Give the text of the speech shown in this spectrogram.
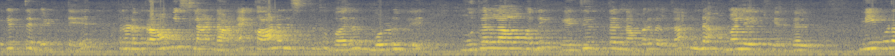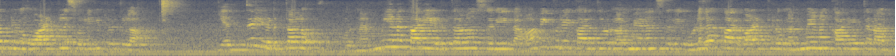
எகிப்தை விட்டு தன்னோட ப்ராமிஸ் லேண்டான கானான் தேசத்துக்கு வரும் பொழுது முதலாவது எதிர்த்த நபர்கள் தான் இந்த அமலேக்கியர்கள். நீ கூட அப்படி உங்க வாழ்க்கையில சொல்லிக்கிட்டு இருக்கலாம். எதை எடுத்தாலும் ஒரு நன்மையான காரியம் எடுத்தாலும் சரி இல்லை ஆவிக்குரிய காரியத்தில் ஒரு நன்மையான சரி உலக கார வாழ்க்கையில் ஒரு நன்மையான காரியத்தை நான்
